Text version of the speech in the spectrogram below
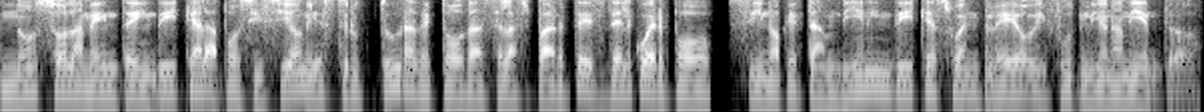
no solamente indica la posición y estructura de todas las partes del cuerpo, sino que también indica su empleo y funcionamiento.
